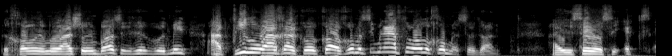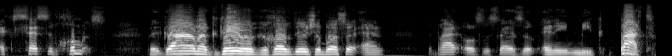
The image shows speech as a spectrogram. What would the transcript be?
The cholim rashlim bos with meat. Afilu achar kol kol chumas even after all the chumas are done. How you say it's the ex- excessive chumas. V'gam hakdei kachol kdei shabosa and the pot also says of any meat pot.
